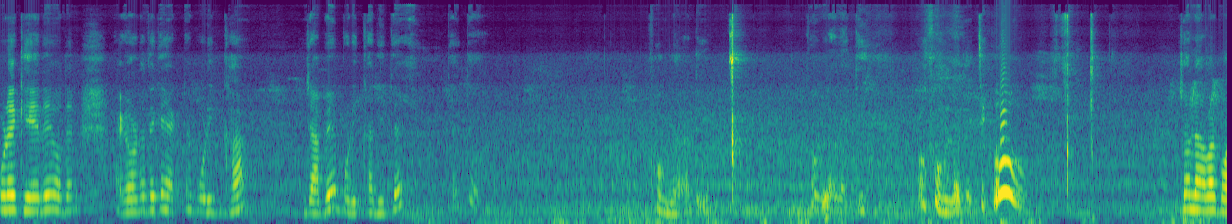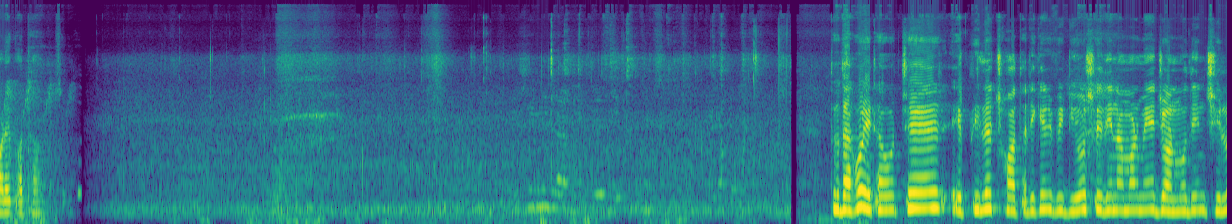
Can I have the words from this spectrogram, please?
করে খেয়ে দে ওদের এগারোটা থেকে একটা পরীক্ষা যাবে পরীক্ষা দিতে। তাই তো? ফুল লাগাতে। ফুল লাগাতে। ও ফুল লাগাচ্ছে চলো আবার পরে কথা হচ্ছে। তো দেখো, এটা হচ্ছে এপ্রিলের ছ তারিখের ভিডিও সেদিন আমার মেয়ের জন্মদিন ছিল।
